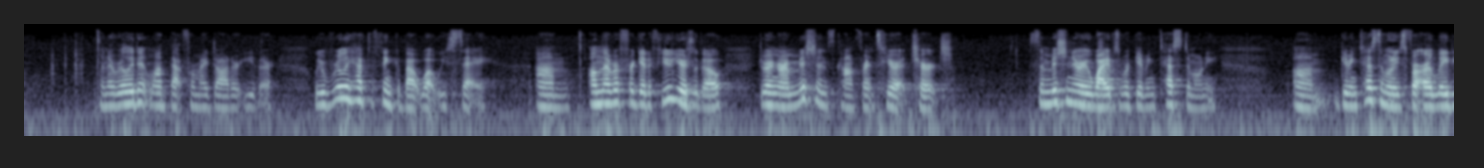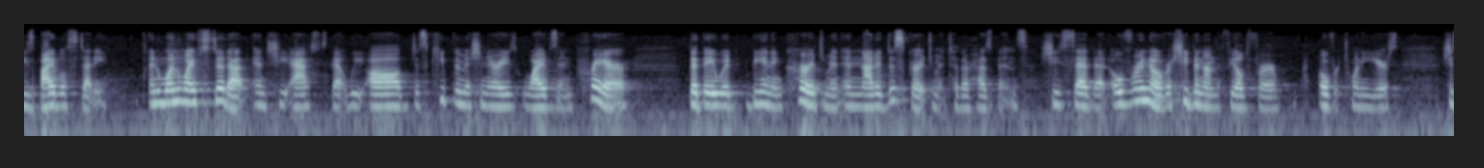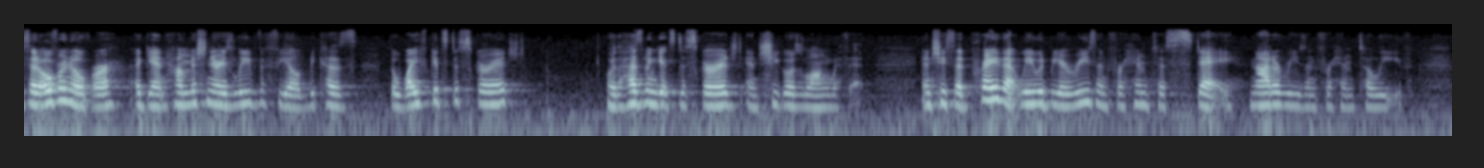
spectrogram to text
And I really didn't want that for my daughter either. We really have to think about what we say. Um, I'll never forget a few years ago during our missions conference here at church, some missionary wives were giving testimony, um, giving testimonies for Our Lady's Bible study. And one wife stood up and she asked that we all just keep the missionaries' wives in prayer, that they would be an encouragement and not a discouragement to their husbands. She said that over and over, she'd been on the field for over 20 years. She said over and over again how missionaries leave the field because the wife gets discouraged or the husband gets discouraged and she goes along with it. And she said, Pray that we would be a reason for him to stay, not a reason for him to leave.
